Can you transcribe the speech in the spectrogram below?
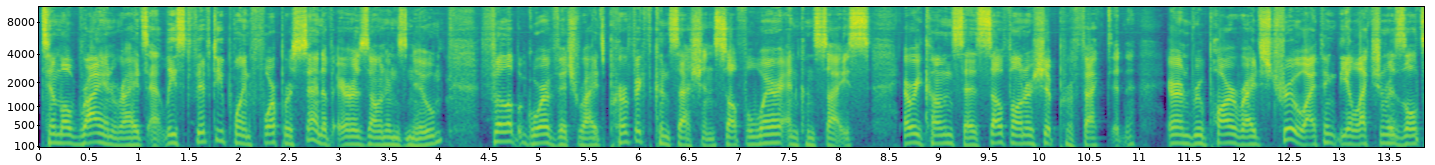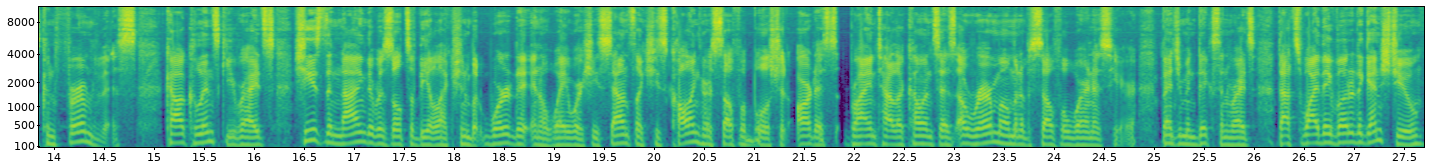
Tim o'brien writes at least 50.4% of arizonans knew. Philip gourevitch writes perfect concession self-aware and concise. Eric cohn says self-ownership perfected Aaron Rupar writes, True, I think the election results confirmed this. Kyle Kulinski writes, She's denying the results of the election, but worded it in a way where she sounds like she's calling herself a bullshit artist. Brian Tyler Cohen says, A rare moment of self awareness here. Benjamin Dixon writes, That's why they voted against you.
